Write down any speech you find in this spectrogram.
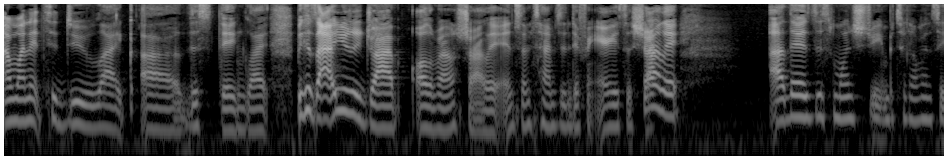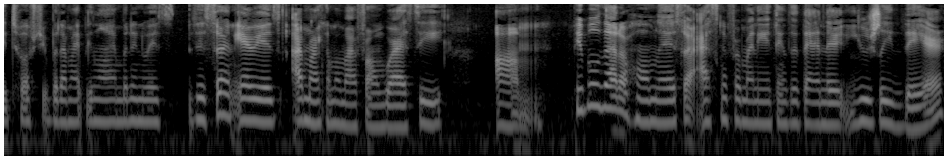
I wanted to do like uh this thing like because I usually drive all around Charlotte and sometimes in different areas of Charlotte. Uh, there's this one street in particular. I'm gonna say 12th Street, but I might be lying. But anyways, there's certain areas I mark them on my phone where I see um people that are homeless or asking for money and things like that, and they're usually there.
